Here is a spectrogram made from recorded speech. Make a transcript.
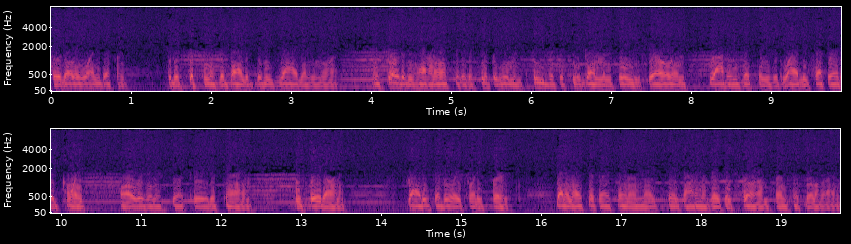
There was only one difference. The description of the bandit didn't jive anymore. We still didn't have an answer to the superhuman speed that the two gunmen seemed to show in robbing victims at widely separated points, all within a short period of time. We stayed on it. Friday, February 21st. Ben and I took our turn on night stakeout in a vacant store on Sunset Boulevard.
